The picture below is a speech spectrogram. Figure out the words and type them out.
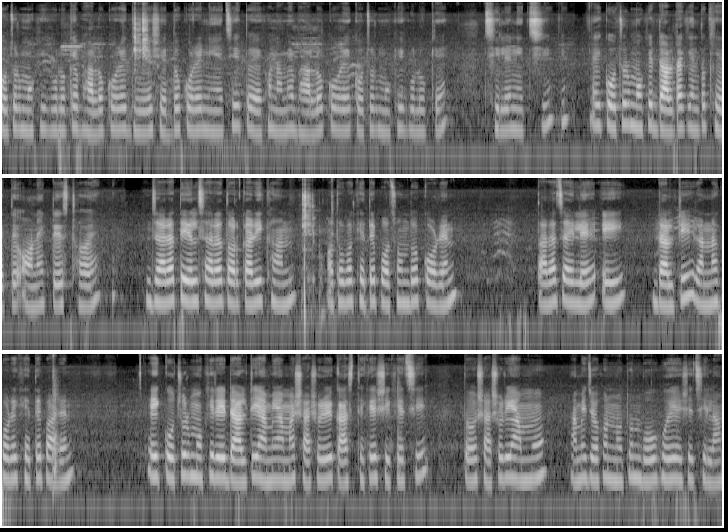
কচুর মুখিগুলোকে ভালো করে ধুয়ে সেদ্ধ করে নিয়েছি। তো এখন আমি ভালো করে কচুর মুখিগুলোকে ছিলে নিচ্ছি। এই কচুর মুখের ডালটা কিন্তু খেতে অনেক টেস্ট হয়। যারা তেল ছাড়া তরকারি খান অথবা খেতে পছন্দ করেন, তারা চাইলে এই ডালটি রান্না করে খেতে পারেন। এই কচুর মুখির এই ডালটি আমি আমার শাশুড়ির কাছ থেকে শিখেছি। তো শাশুড়ি, আম্মু, আমি যখন নতুন বউ হয়ে এসেছিলাম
